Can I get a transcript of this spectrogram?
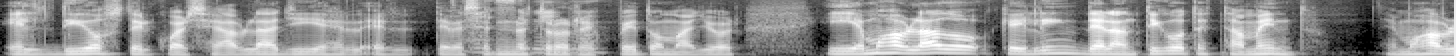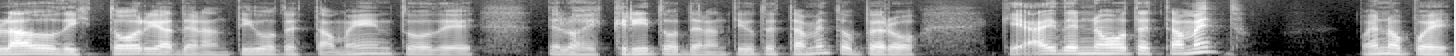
el Dios del cual se habla allí es el, debe ser nuestro respeto mayor. Y hemos hablado, Kaylin, del Antiguo Testamento. Hemos hablado de historias del Antiguo Testamento, de, los escritos del Antiguo Testamento, pero ¿qué hay del Nuevo Testamento? Bueno, pues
